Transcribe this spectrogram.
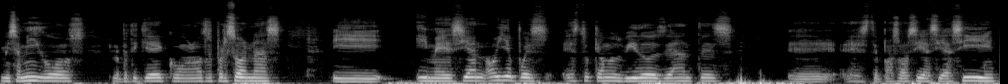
mis amigos, lo platiqué con otras personas y, y me decían, oye, pues esto que hemos vivido desde antes, eh, este pasó así, así, así.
